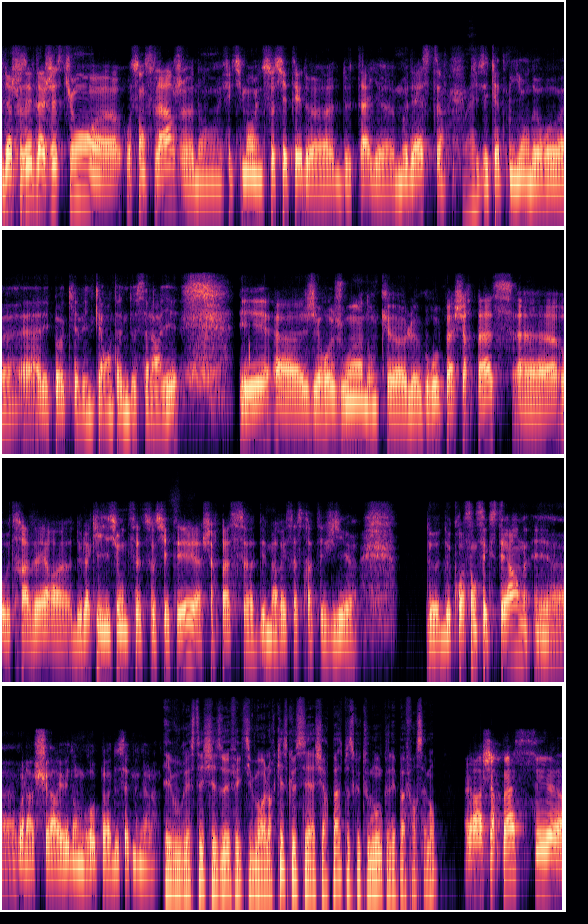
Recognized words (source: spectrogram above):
Eh bien, je faisais de la gestion euh, au sens large, dans effectivement une société de, de taille modeste, qui faisait 4 millions d'euros à l'époque, il y avait une quarantaine de salariés. Et j'ai rejoint donc le groupe HRPass au travers de l'acquisition de cette société. HRPass a démarré sa stratégie de, croissance externe. Et euh, voilà, je suis arrivé dans le groupe euh, de cette manière-là. Et vous restez chez eux, effectivement. Alors, qu'est-ce que c'est HRPass Parce que tout le monde ne connaît pas forcément. Alors, HRPass, c'est euh,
